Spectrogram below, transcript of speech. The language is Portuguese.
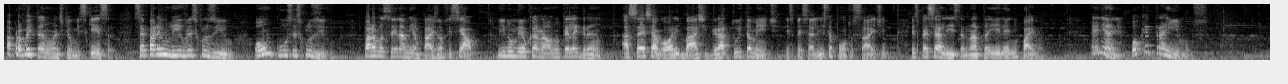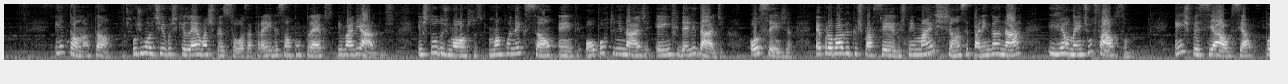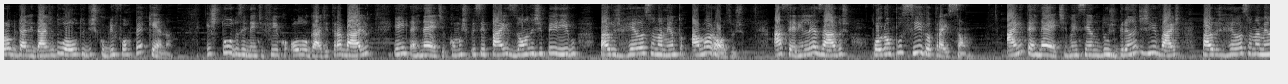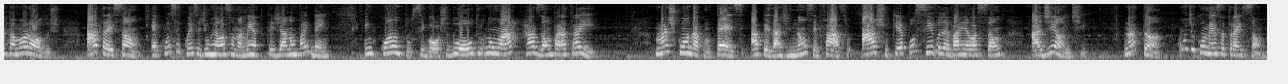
Aproveitando antes que eu me esqueça, separei um livro exclusivo ou um curso exclusivo para você na minha página oficial e no meu canal no Telegram Acesse agora e baixe gratuitamente especialista.site, especialista Natan e Eliane Paiva. Eliane, por que traímos? Então, Natan, os motivos que levam as pessoas a traírem são complexos e variados. Estudos mostram uma conexão entre oportunidade e infidelidade, ou seja, é provável que os parceiros tenham mais chance para enganar e realmente o falso em especial se a probabilidade do outro descobrir for pequena. Estudos identificam o lugar de trabalho e a internet como as principais zonas de perigo para os relacionamentos amorosos, a serem lesados por uma possível traição. A internet vem sendo dos grandes rivais para os relacionamentos amorosos. A traição é consequência de um relacionamento que já não vai bem. Enquanto se gosta do outro, não há razão para trair. Mas quando acontece, apesar de não ser fácil, acho que é possível levar a relação adiante. Natan, onde começa a traição?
